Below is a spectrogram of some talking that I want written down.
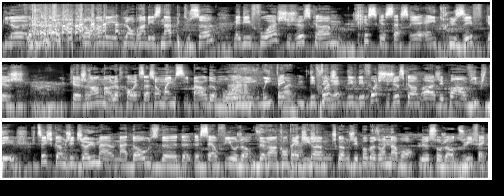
Puis là, on prend des snaps et tout ça. Mais des fois, je suis juste comme, Chris, que ça serait intrusif que je, que je rentre dans leur conversation même s'ils parlent de moi. Oui, oui. Fait que Ouais. des fois, je, des, des fois, je suis juste comme ah j'ai pas envie puis des puis tu sais je suis comme j'ai déjà eu ma, ma dose de, de, de selfie aujourd'hui. De rencontres avec je comme je suis comme j'ai pas besoin d'en avoir plus aujourd'hui. Fait que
